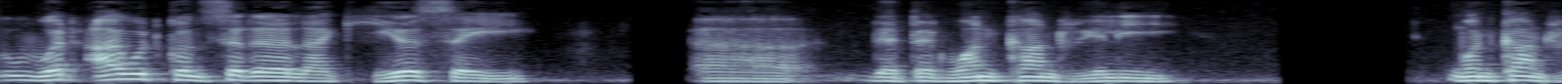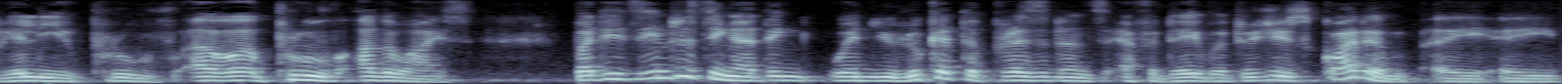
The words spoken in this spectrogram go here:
what I would consider like hearsay uh, that that one can't really one can't really approve uh, approve otherwise. But it's interesting, I think, when you look at the president's affidavit, which is quite a, a,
